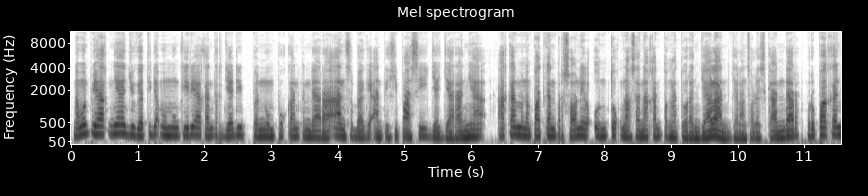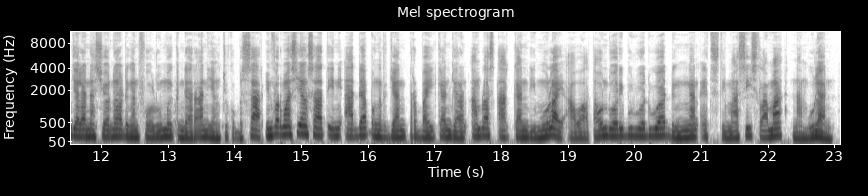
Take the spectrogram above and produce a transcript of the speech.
namun pihaknya juga tidak memungkiri akan terjadi penumpukan kendaraan sebagai antisipasi jajarannya akan menempatkan personil untuk melaksanakan pengaturan jalan. Jalan Soleh Skandar merupakan jalan nasional dengan volume kendaraan yang cukup besar. Informasi yang saat ini ada pengerjaan perbaikan jalan amblas akan dimulai awal tahun 2022 dengan estimasi selama 6 bulan.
